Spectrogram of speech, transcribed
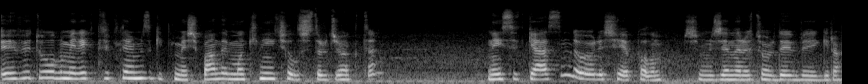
Evet oğlum elektriklerimiz gitmiş. Ben de makineyi çalıştıracaktım. Neyse gelsin de öyle şey yapalım. Şimdi jeneratör devreye girer.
